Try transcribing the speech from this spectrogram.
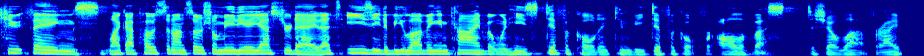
cute things like I posted on social media yesterday. That's easy to be loving and kind, but when he's difficult, it can be difficult for all of us to show love, right?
